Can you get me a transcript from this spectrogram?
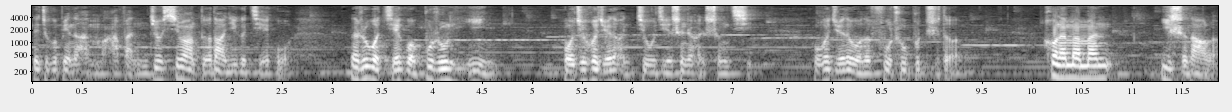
那就会变得很麻烦。你就希望得到一个结果，那如果结果不如你意，我就会觉得很纠结，甚至很生气。我会觉得我的付出不值得。后来慢慢意识到了，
